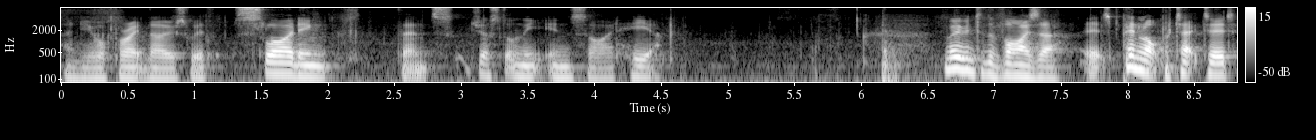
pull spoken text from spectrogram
and you operate those with sliding vents just on the inside here. Moving to the visor, it's Pinlock protected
